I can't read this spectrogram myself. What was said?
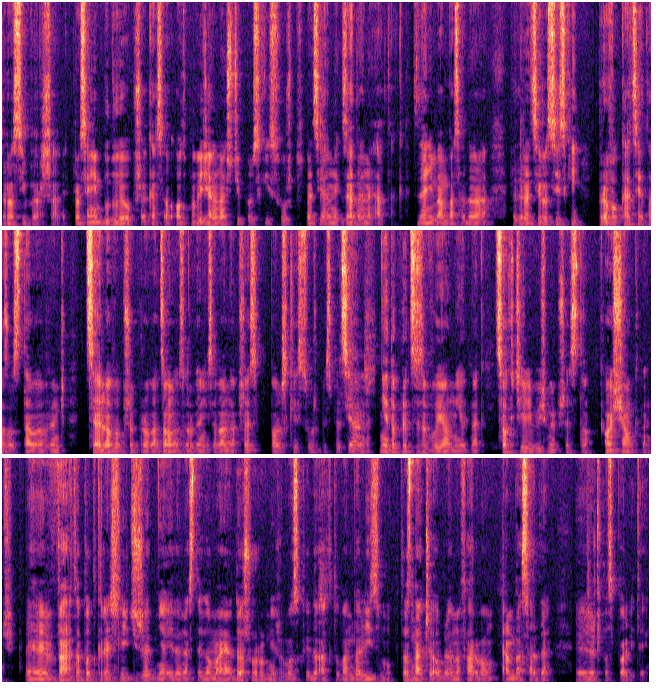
Rosji w Warszawie. Rosjanie budują przekaz o odpowiedzialności polskich służb specjalnych za dany atak. Zdaniem ambasadora Federacji Rosyjskiej prowokacja ta została wręcz celowo przeprowadzona, zorganizowana przez polskie służby specjalne. Nie doprecyzowuje on jednak, co chcielibyśmy przez to osiągnąć. E, warto podkreślić, że dnia 11 maja doszło również w Moskwie do aktu wandalizmu, to znaczy oblano farbą ambasadę Rzeczpospolitej.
